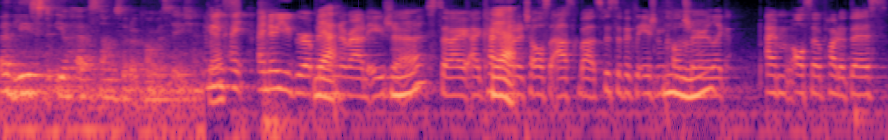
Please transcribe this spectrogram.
at least you have some sort of conversation. I mean, I, I know you grew up Yeah. in and around Asia, so I, I kind of Yeah. wanted to also ask about specifically Asian culture. Like, I'm also a part of this.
